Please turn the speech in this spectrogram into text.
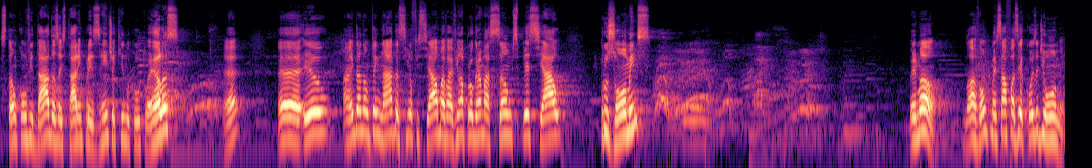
estão convidadas a estarem presentes aqui no culto Elas. É, é, eu ainda não tenho nada assim oficial, mas vai vir uma programação especial para os homens. Meu irmão, nós vamos começar a fazer coisa de homem.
